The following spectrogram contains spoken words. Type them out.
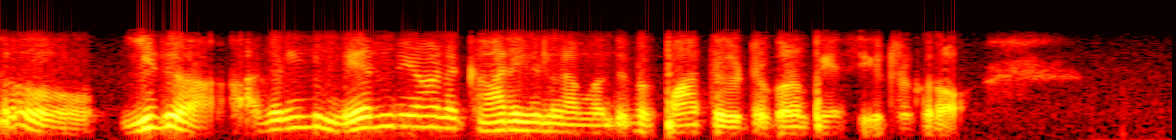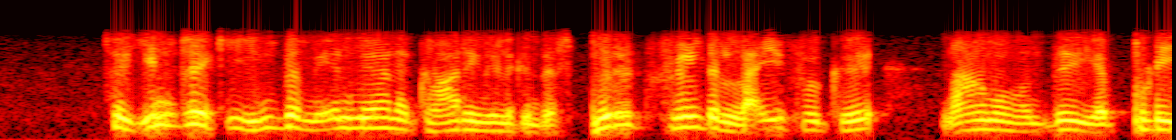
ஸோ இது அதிலிருந்து மேன்மையான காரியங்கள் நாம் வந்து இப்போ பார்த்துக்கிட்டு இருக்கிறோம் பேசிக்கிட்டு இருக்கிறோம். ஸோ இன்றைக்கு இந்த மேன்மையான காரியங்களுக்கு இந்த ஸ்பிரிட் ஃபீல்டு லைஃபுக்கு நாம் வந்து எப்படி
